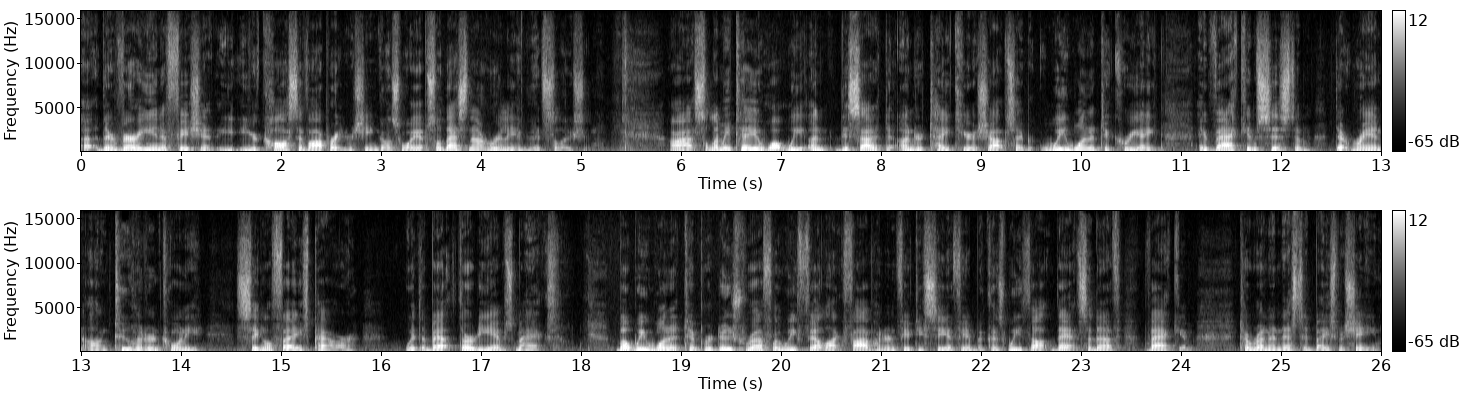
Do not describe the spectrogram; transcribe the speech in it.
Uh, they're very inefficient. Your cost of operating the machine goes way up. So that's not really a good solution. All right, so let me tell you what we decided to undertake here at Shop Sabre. We wanted to create a vacuum system that ran on 220 single phase power with about 30 amps max but we wanted to produce roughly, we felt like 550 CFM because we thought that's enough vacuum to run a nested base machine.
